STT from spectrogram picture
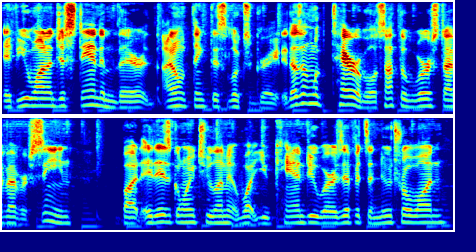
if you want to just stand him there, I don't think this looks great. It doesn't look terrible. It's not the worst I've ever seen, but it is going to limit what you can do whereas if it's a neutral one,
